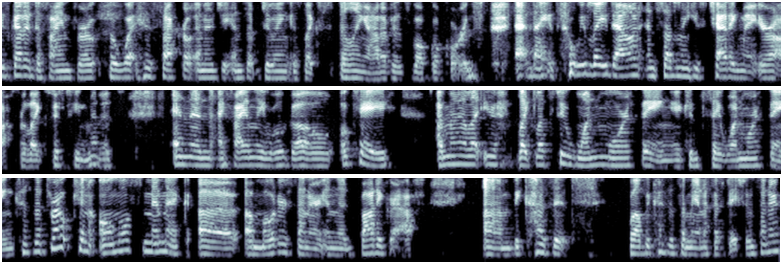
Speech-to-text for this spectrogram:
he's got a defined throat so what his sacral energy ends up doing is like spilling out of his vocal cords at night so we lay down and suddenly he's chatting my ear off for like 15 minutes and then i finally will go okay I'm going to let you, like, let's do one more thing. You can say one more thing because the throat can almost mimic a, a motor center in the body graph um, because it well, because it's a manifestation center.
